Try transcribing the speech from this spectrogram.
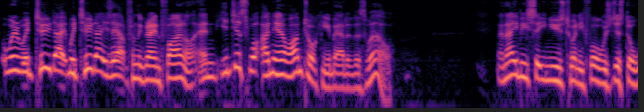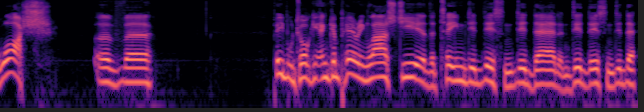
we're we're two day we're two days out from the grand final, and you just what I know I'm talking about it as well. And ABC News 24 was just a wash of uh, people talking and comparing last year. The team did this and did that and did this and did that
